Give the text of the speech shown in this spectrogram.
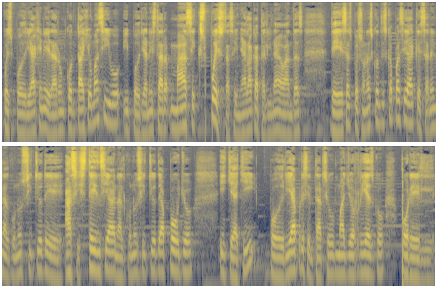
pues podría generar un contagio masivo y podrían estar más expuestas, señala Catalina de Bandas, de esas personas con discapacidad que están en algunos sitios de asistencia, en algunos sitios de apoyo y que allí podría presentarse un mayor riesgo por el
